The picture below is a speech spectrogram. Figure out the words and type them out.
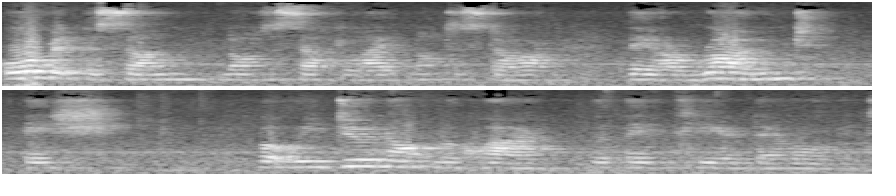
orbit the Sun, not a satellite, not a star, they are round-ish, but we do not require that they've cleared their orbit.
